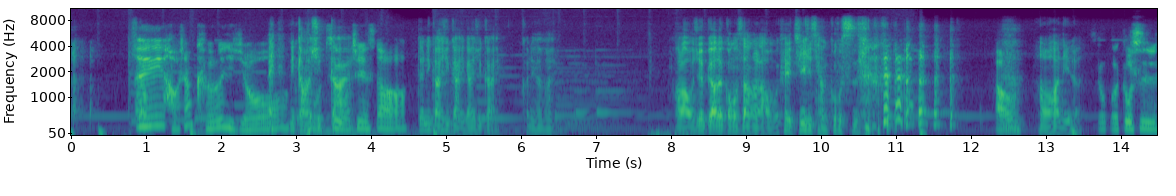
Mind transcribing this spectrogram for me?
哎，好像可以哟。哎，你赶快去改。我介绍。对你赶快去改，赶快去改，快点看看。好了，我觉得不要再工伤了啦，我们可以继续讲故事。好，好换你了。我故事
